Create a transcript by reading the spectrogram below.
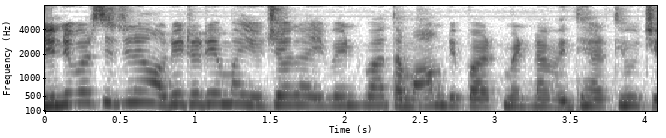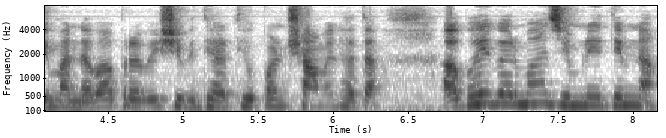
યુનિવર્સિટીના ઓડિટોરિયમમાં યોજાયેલા ઇવેન્ટમાં તમામ ડિપાર્ટમેન્ટના વિદ્યાર્થીઓ, જેમાં નવા પ્રવેશી વિદ્યાર્થીઓ પણ સામેલ હતા. અભય વર્મા, જેમણે તેમના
